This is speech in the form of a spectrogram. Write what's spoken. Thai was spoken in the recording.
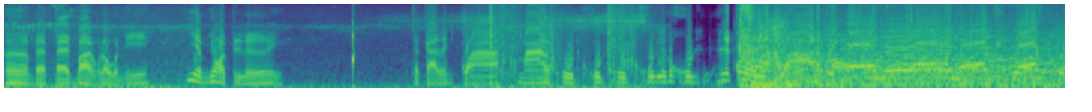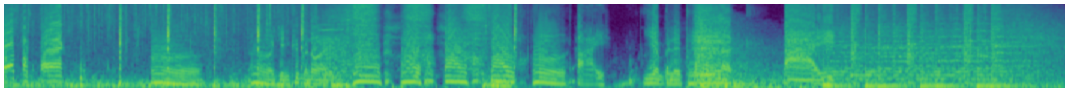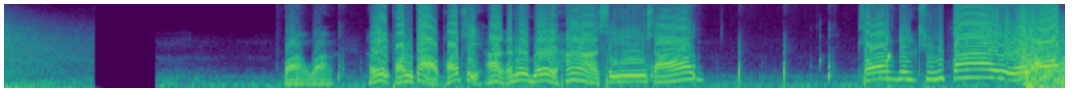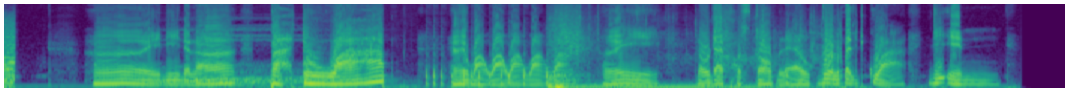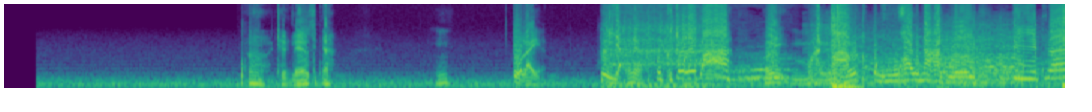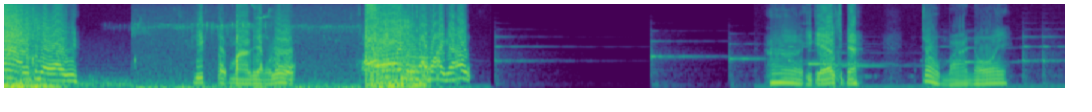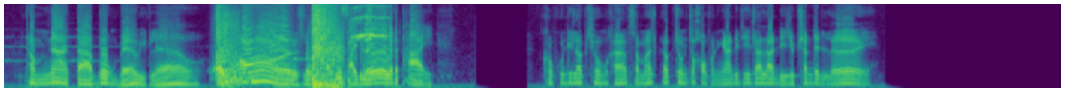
เออแบบแปดบ้านของเราวันนี้ เยี่ยมยอดไปเลย จัดการอะไรดีกว่า มาขุดขุดขุดขุดแล้วก็ขุดแล้วก็ลงลาวาแล้วก็โอ้ยร้อนร้อนร้อนตับแตกเออเออเย็นขึ้นมาหน่อยเออเป้าเป้าเป้าเออตาย เยี่ยมไปเลยเพื่อน ตาย วางวางเฮ้ย พร้อมหรือเปล่า พร้อมสิ อะ งั้นเริ่มเลยห้าสี่สามสองหนึ่งศูนย์ไปโอ้ยร้อนเฮ้ย นี่นะละประตูวาร์ปเฮ้ย วางวางวางวางวางเฮ้ย เราได้พอสตอมแล้วบวนลงไปดีกว่า DN เออถึงแล้วสินะ ตัวอะไรอะ ตัวหยางเนี่ย มันคือตัวอะไรวะ เฮ้ยมันหันมาแล้วก็ตูเข้าหน้ากูเลยตีบหน้าเลยก็ลอยลิกตกมาเรียงโลก โอ้ยมันมาวาอีกแล้วเฮ้ออีกแล้วสินะ เจ้าหมาน้อยทำหน้าตาบ้งแบวอีกแล้ว อ๋อลงใส่ลูกไฟไปเลยแล้วก็ถ่าย ขอบคุณที่รับชมครับ สามารถรับชมเจ้าของผลงานได้ที่ด้านล่างดีสคริปชันได้เลย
